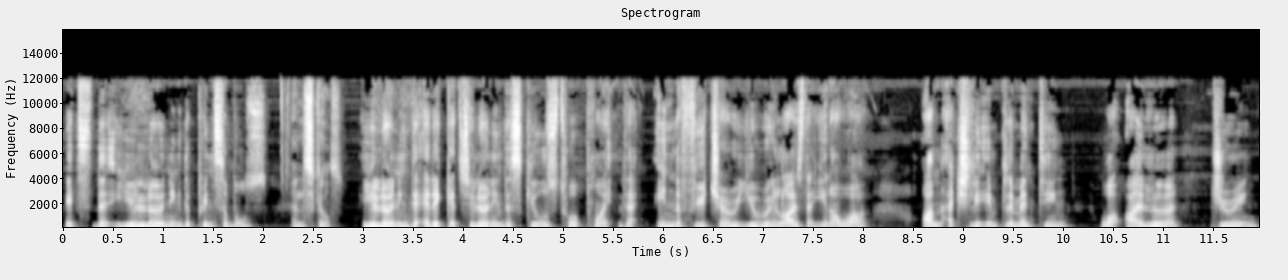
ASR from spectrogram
It's that you're learning the principles And the skills. you're learning the etiquettes, you're learning the skills to a point that in the future you realize that you know what, I'm actually implementing what I learned during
